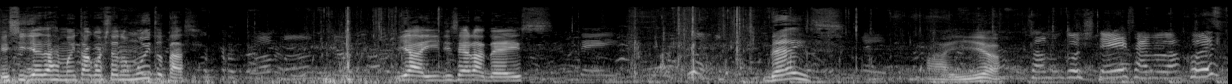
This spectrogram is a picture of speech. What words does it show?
Esse dia das mães tá gostando muito, Tassi? E aí, de 0 a 10? 10? Aí, ó. Só não gostei, sabe uma coisa?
